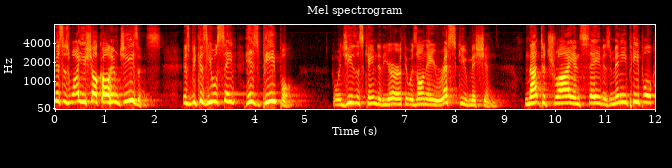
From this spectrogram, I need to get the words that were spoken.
this is why you shall call him Jesus, is because he will save his people. When Jesus came to the earth, it was on a rescue mission, not to try and save as many people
